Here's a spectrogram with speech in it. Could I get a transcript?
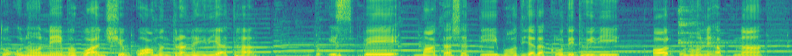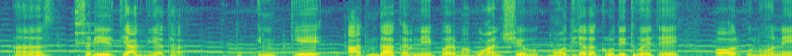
तो उन्होंने भगवान शिव को आमंत्रण नहीं दिया था। तो इस पे माता सती बहुत ही ज़्यादा क्रोधित हुई थी और उन्होंने अपना शरीर त्याग दिया था। तो इनके आत्मदाह करने पर भगवान शिव बहुत ही ज़्यादा क्रोधित हुए थे और उन्होंने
